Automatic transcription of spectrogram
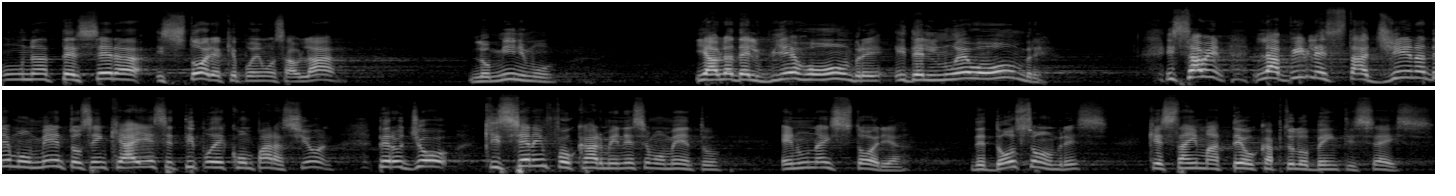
una tercera historia que podemos hablar. Lo mínimo y habla del viejo hombre y del nuevo hombre. Y saben, la Biblia está llena de momentos en que hay ese tipo de comparación. Pero yo quisiera enfocarme en ese momento en una historia de dos hombres que está en Mateo capítulo 26.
